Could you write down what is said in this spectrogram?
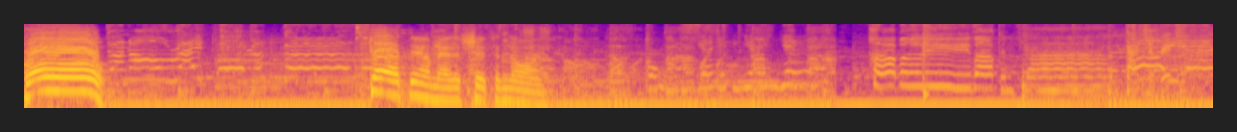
Whoa! God damn man, this shit's annoying. I believe I can fly. Gotcha, bitch.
